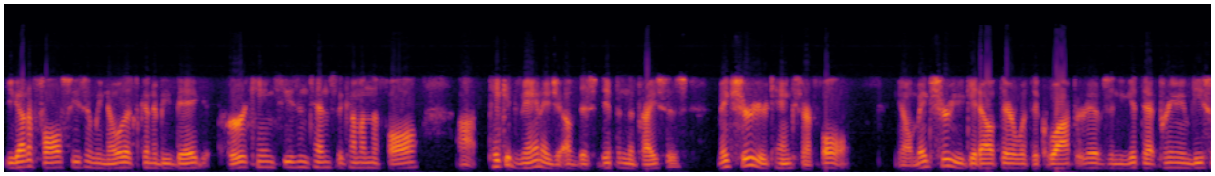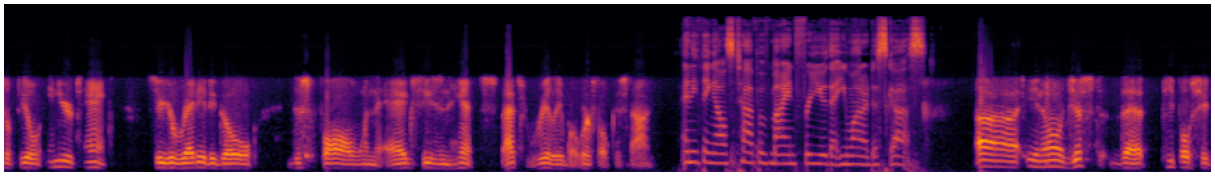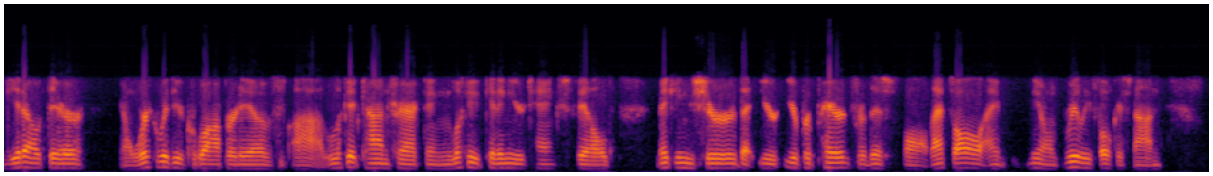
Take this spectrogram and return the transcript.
You got a fall season. We know that's going to be big. Hurricane season tends to come in the fall. Uh, take advantage of this dip in the prices. Make sure your tanks are full. You know, make sure you get out there with the cooperatives and you get that premium diesel fuel in your tank so you're ready to go this fall when the ag season hits. That's really what we're focused on. Anything else top of mind for you that you want to discuss? Uh, you know, just that people should get out there, you know, work with your cooperative, uh, look at contracting, look at getting your tanks filled, making sure that you're you're prepared for this fall. That's all I, you know, really focused on.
